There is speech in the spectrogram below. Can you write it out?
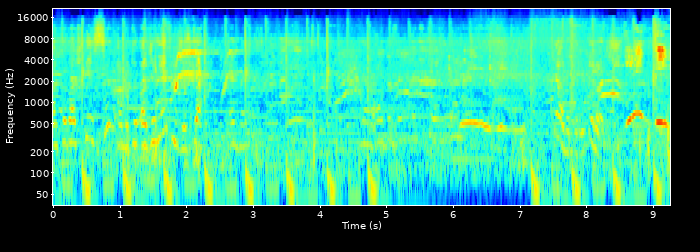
Arkadaş geçsin ama dur acele etmeyeceğiz. Gel. Evet. İndi.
